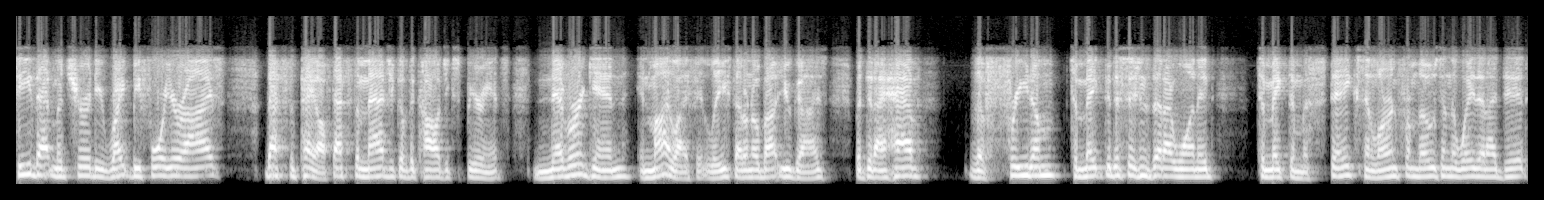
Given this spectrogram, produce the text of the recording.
see that maturity right before your eyes, that's the payoff. That's the magic of the college experience. Never again, in my life at least, I don't know about you guys, but did I have the freedom to make the decisions that I wanted, to make the mistakes and learn from those in the way that I did,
